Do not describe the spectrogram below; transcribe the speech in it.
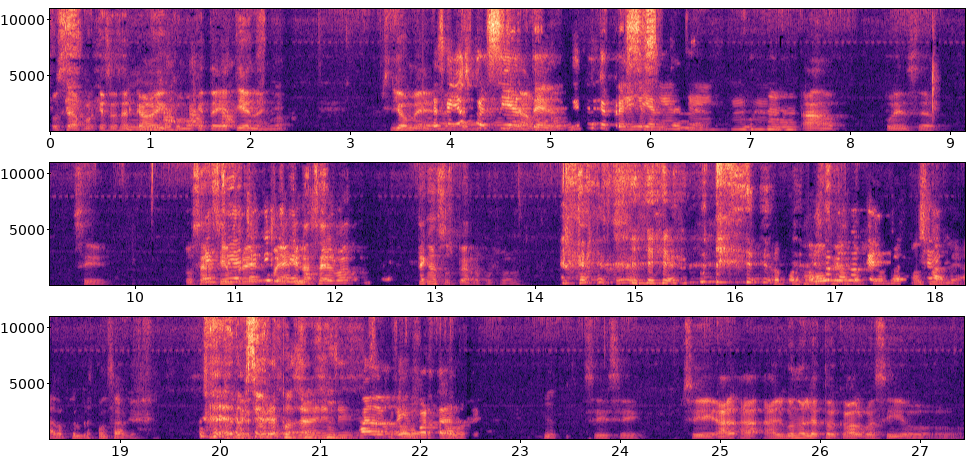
o sea, porque se acercaban y como que te detienen, ¿no? Yo me. Es que ellos presienten, ¿no? dicen que presienten. Ah, puede ser. Sí. O sea, siempre vayan en la selva, tengan sus perros, por favor. Pero por favor, adopción responsable. Adopción responsable. Adopción responsable, sí, sí, sí. Importante. Sí, sí. Sí, ¿a, a- a alguno le ha tocado algo así o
